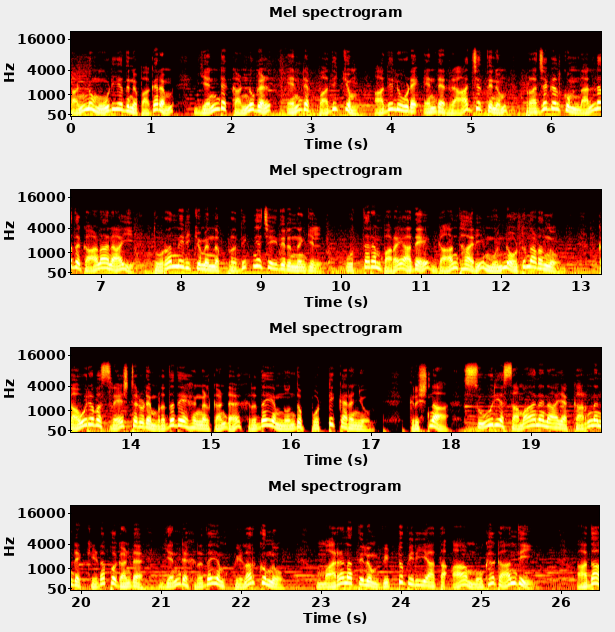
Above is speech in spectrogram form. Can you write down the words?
കണ്ണു മൂടിയതിനു പകരം എന്റെ കണ്ണുകൾ എന്റെ പതിക്കും അതിലൂടെ എന്റെ രാജ്യത്തിനും പ്രജകൾക്കും നല്ലത് കാണാനായി തുറന്നിരിക്കുമെന്ന് പ്രതിജ്ഞ ചെയ്തിരുന്നെങ്കിൽ ഉത്തരം പറയാതെ ഗാന്ധാരി മുന്നോട്ടു നടന്നു. കൗരവശ്രേഷ്ഠരുടെ മൃതദേഹങ്ങൾ കണ്ട് ഹൃദയം നൊന്തു പൊട്ടിക്കരഞ്ഞു. കൃഷ്ണ സൂര്യസമാനനായ കർണന്റെ കിടപ്പ് കണ്ട് എന്റെ ഹൃദയം പിളർക്കുന്നു. മരണത്തിലും വിട്ടുപിരിയാത്ത ആ മുഖകാന്തി. അതാ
